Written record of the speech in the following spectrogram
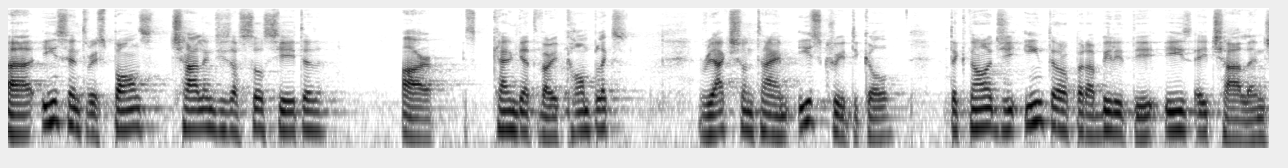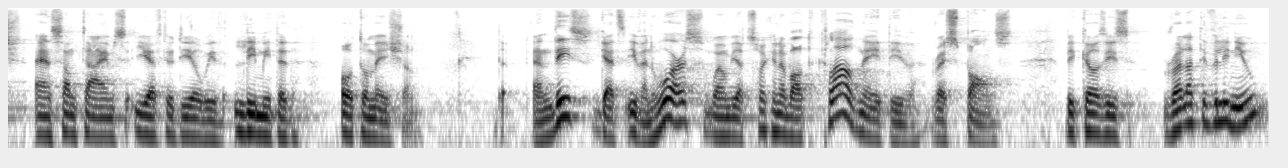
uh, incident response challenges associated are, can get very complex. Reaction time is critical. Technology interoperability is a challenge, and sometimes you have to deal with limited automation. And this gets even worse when we are talking about cloud-native response, because it's relatively new.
